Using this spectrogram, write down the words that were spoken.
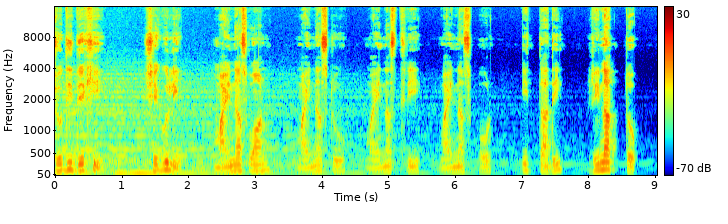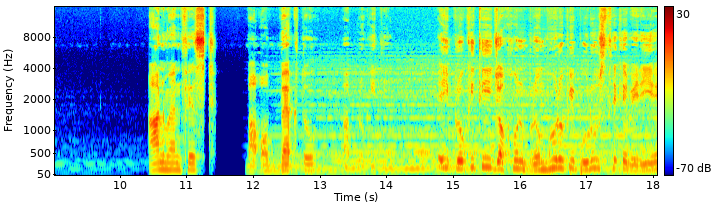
যদি দেখি সেগুলি minus one minus two minus three minus four ইত্যাদি ঋণাত্মক আনম্যানফেস্ট বা অব্যক্ত বা প্রকৃতি। এই প্রকৃতি যখন ব্রহ্মরূপী পুরুষ থেকে বেরিয়ে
